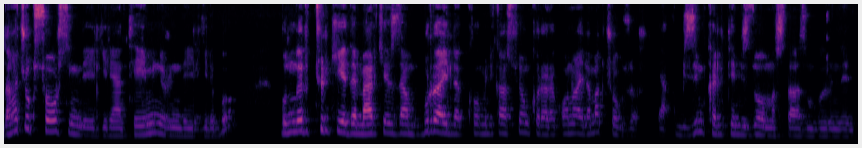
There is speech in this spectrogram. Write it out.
daha çok sourcing ile ilgili yani temin ürünle ilgili bu. Bunları Türkiye'de merkezden burayla komünikasyon kurarak onaylamak çok zor. Yani bizim kalitemizde olması lazım bu ürünlerin.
